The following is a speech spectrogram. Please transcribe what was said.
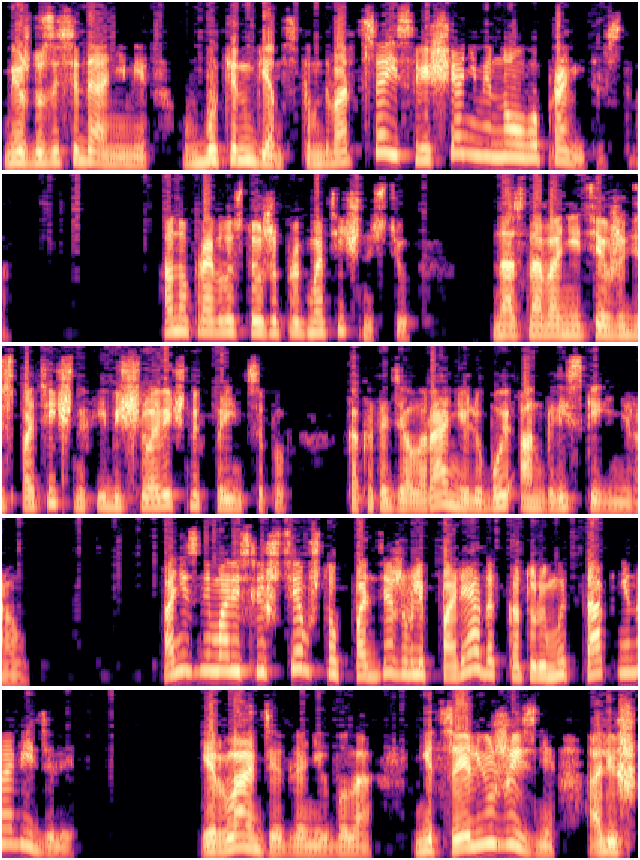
между заседаниями в Букингемском дворце и совещаниями нового правительства? Оно правило с той же прагматичностью, на основании тех же деспотичных и бесчеловечных принципов, как это делал ранее любой английский генерал. Они занимались лишь тем, что поддерживали порядок, который мы так ненавидели. Ирландия для них была не целью жизни, а лишь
